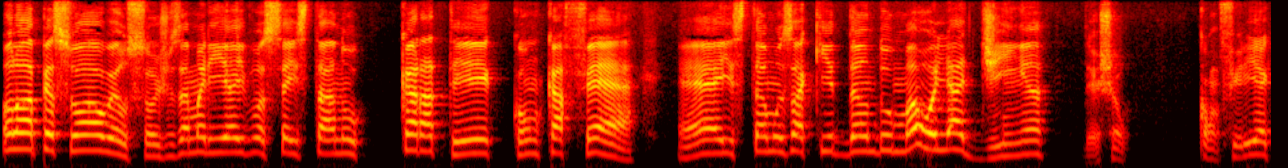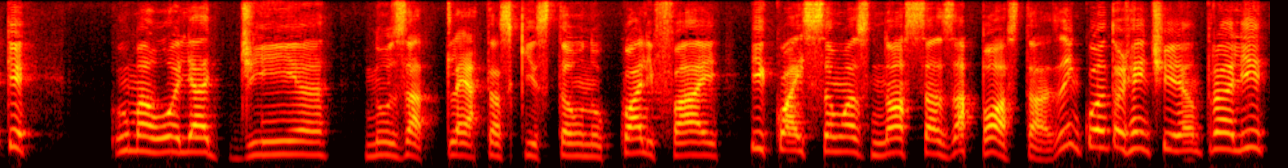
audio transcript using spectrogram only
Olá pessoal, eu sou José Maria e você está no Karatê com Café. É, estamos aqui dando uma olhadinha, deixa eu conferir aqui, uma olhadinha nos atletas que estão no Qualify e quais são as nossas apostas. Enquanto a gente entra ali,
